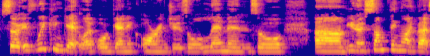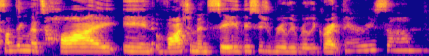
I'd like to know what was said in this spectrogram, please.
So if we can get like organic oranges or lemons or um, you know, something like that, something that's high in vitamin C, this is really, really great. There is... um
